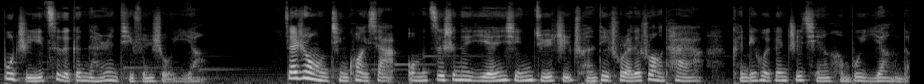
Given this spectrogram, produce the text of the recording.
不止一次的跟男人提分手一样。在这种情况下，我们自身的言行举止传递出来的状态啊，肯定会跟之前很不一样的。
